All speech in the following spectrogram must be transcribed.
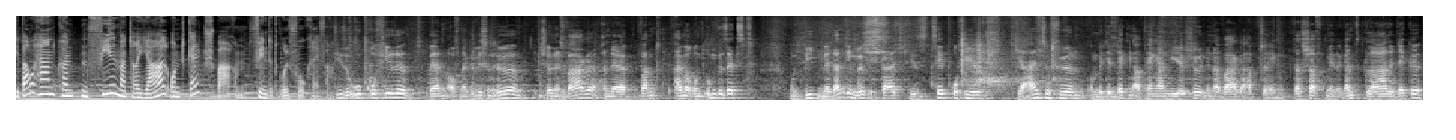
Die Bauherren könnten viel Material und Geld sparen, findet Ulf Hogräfer. Diese U-Profile werden auf einer gewissen Höhe, schön in Waage, an der Wand einmal rundum gesetzt und bieten mir dann die Möglichkeit, dieses C-Profil hier einzuführen und mit den Deckenabhängern hier schön in der Waage abzuhängen. Das schafft mir eine ganz gerade Decke.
